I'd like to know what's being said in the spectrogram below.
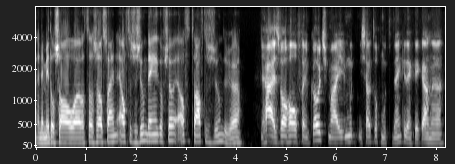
en inmiddels al, wat zal het zijn, elfde seizoen denk ik of zo, elfde, twaalfde seizoen, dus ja. Ja, hij is wel half-frame coach, maar je, moet, je zou toch moeten denken, denk ik, aan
